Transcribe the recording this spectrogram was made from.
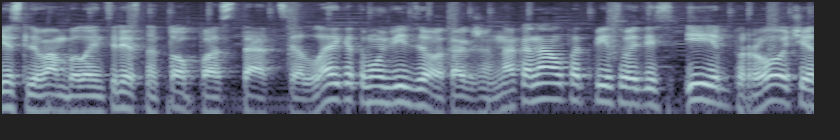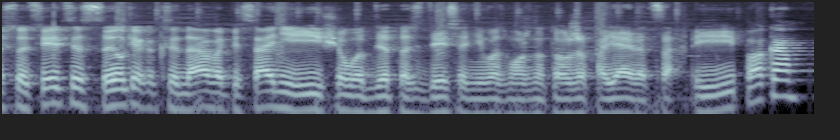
Если вам было интересно, то поставьте лайк этому видео, а также на канал подписывайтесь и прочие соцсети. Ссылки, как всегда, в описании и еще вот где-то здесь они, возможно, тоже появятся. И пока!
